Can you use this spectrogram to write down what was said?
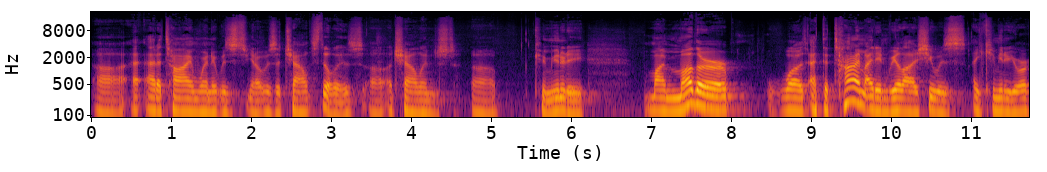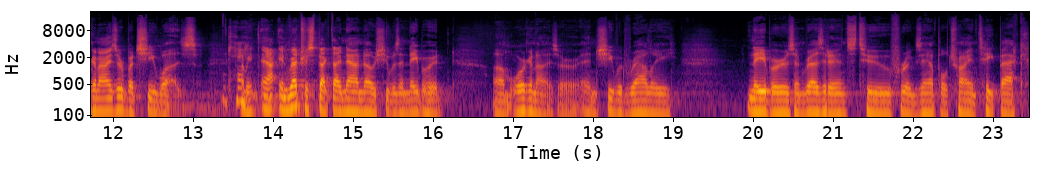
uh, at a time when it was, you know, it was a challenge, still is uh, a challenged uh, community. My mother was at the time I didn't realize she was a community organizer, but she was. Okay. I mean, in retrospect, I now know she was a neighborhood um, organizer, and she would rally neighbors and residents to, for example, try and take back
